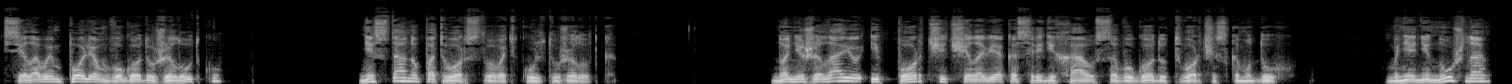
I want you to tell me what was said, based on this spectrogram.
силовым полем в угоду желудку, не стану потворствовать культу желудка. Но не желаю и порчи человека среди хаоса в угоду творческому духу. Мне не нужно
